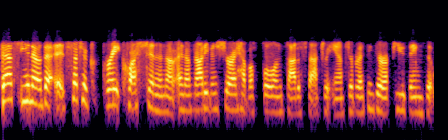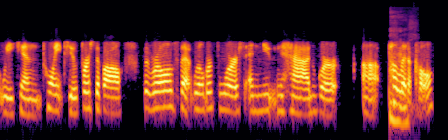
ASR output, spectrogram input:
That's you know that it's such a great question, and I, and I'm not even sure I have a full and satisfactory answer. But I think there are a few things that we can point to. First of all, the roles that Wilberforce and Newton had were uh, political,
